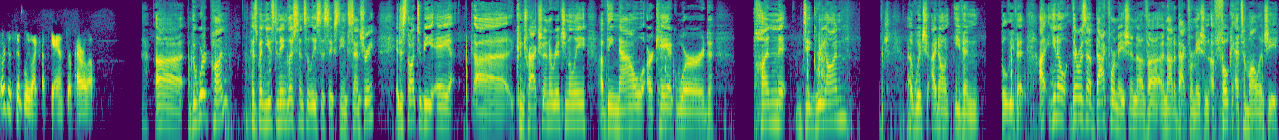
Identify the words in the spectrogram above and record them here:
or just simply like a scant or parallel. Uh, the word pun has been used in English since at least the 16th century. It is thought to be a uh, contraction originally of the now archaic word pun digrion, uh, which I don't even believe it. Uh, you know, there was a back formation of, uh, not a back formation, a folk etymology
